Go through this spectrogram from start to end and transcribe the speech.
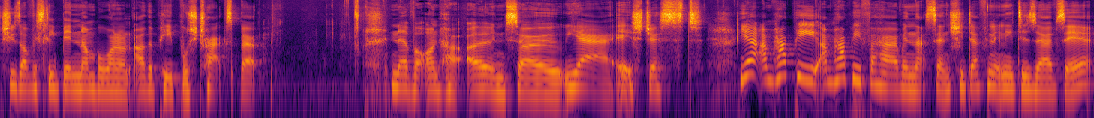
She's obviously been number one on other people's tracks, but never on her own so yeah it's just yeah i'm happy i'm happy for her in that sense she definitely deserves it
